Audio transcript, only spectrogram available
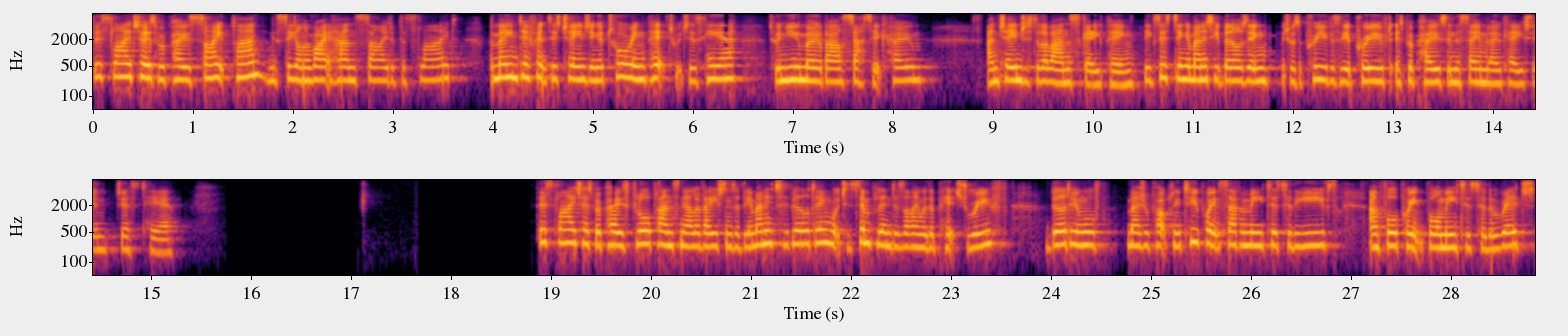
This slide shows proposed site plan. You can see on the right-hand side of the slide. The main difference is changing a touring pitch, which is here, to a new mobile static home, and changes to the landscaping. The existing amenity building, which was previously approved, is proposed in the same location, just here. This slide shows proposed floor plans and elevations of the amenity building, which is simple in design with a pitched roof. The building will measure approximately 2.7 metres to the eaves and 4.4 metres to the ridge,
